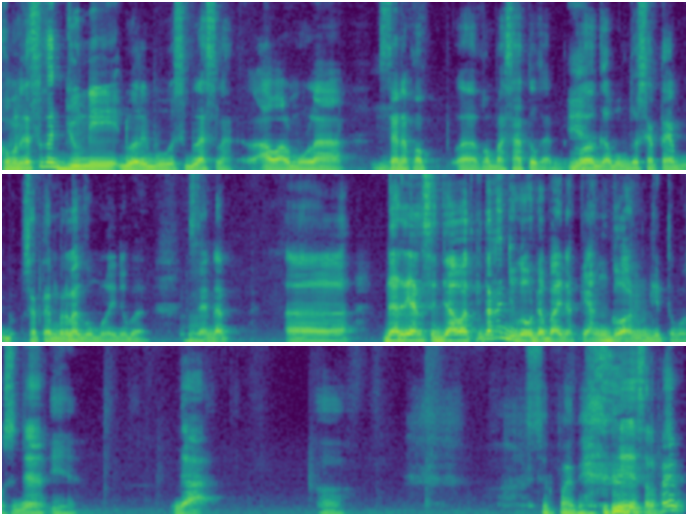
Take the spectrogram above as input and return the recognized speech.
komunitas itu kan Juni 2011 lah awal mula hmm. stand up uh, Kompas satu kan. Yeah. Gue gabung tuh September September lah gue mulai nyoba stand up. Uh, dari yang sejawat kita kan juga udah banyak yang gone gitu maksudnya. Iya. Nggak. Oh. Survive ya. Iya survive.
